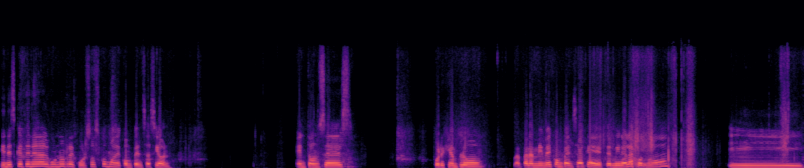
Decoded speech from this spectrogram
tienes que tener algunos recursos como de compensación. Entonces, por ejemplo, para mí me compensa que termina la jornada y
